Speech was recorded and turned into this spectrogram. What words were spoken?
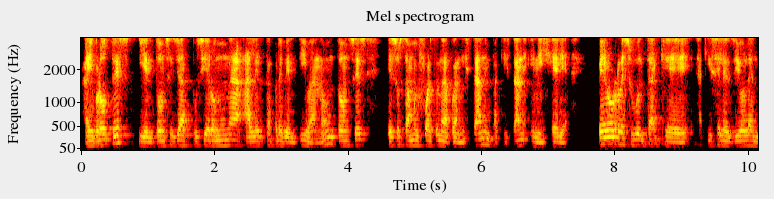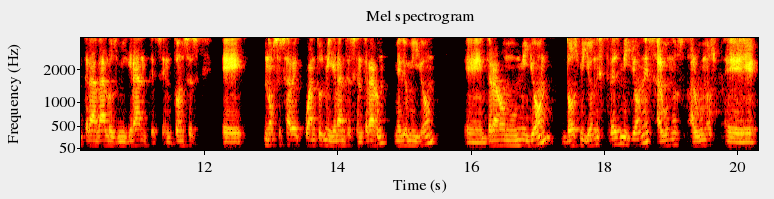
hay brotes y entonces ya pusieron una alerta preventiva, ¿no? Entonces, eso está muy fuerte en Afganistán, en Pakistán, en Nigeria. Pero resulta que aquí se les dio la entrada a los migrantes. Entonces, eh, no se sabe cuántos migrantes entraron, medio millón, eh, entraron un millón, dos millones, tres millones, algunos, algunos eh,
